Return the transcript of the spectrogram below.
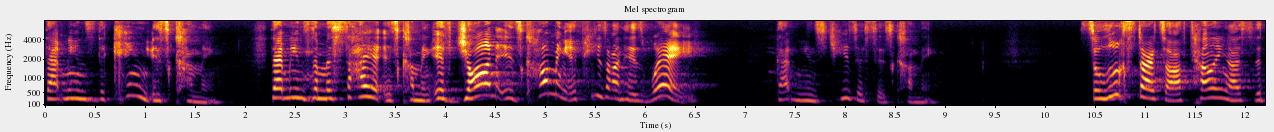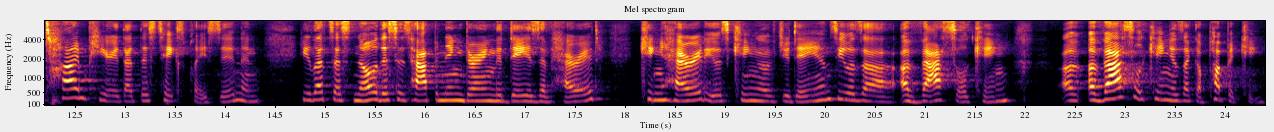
that means the king is coming. That means the Messiah is coming. If John is coming, if he's on his way, that means Jesus is coming. So Luke starts off telling us the time period that this takes place in, and he lets us know this is happening during the days of Herod, King Herod. He was king of Judeans. He was a, a vassal king. A, a vassal king is like a puppet king.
